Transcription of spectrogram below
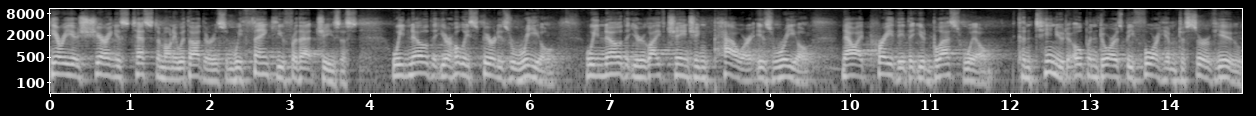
Here he is sharing his testimony with others, and we thank you for that, Jesus. We know that your Holy Spirit is real. We know that your life changing power is real. Now I pray thee that you'd bless Will, continue to open doors before him to serve you.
